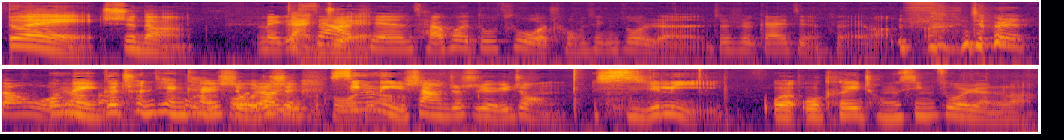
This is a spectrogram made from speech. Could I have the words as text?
对，是的，每个夏天才会督促我重新做人，就是该减肥了。就是当我我每个春天开始，我就是心理上就是有一种洗礼，我我可以重新做人了，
